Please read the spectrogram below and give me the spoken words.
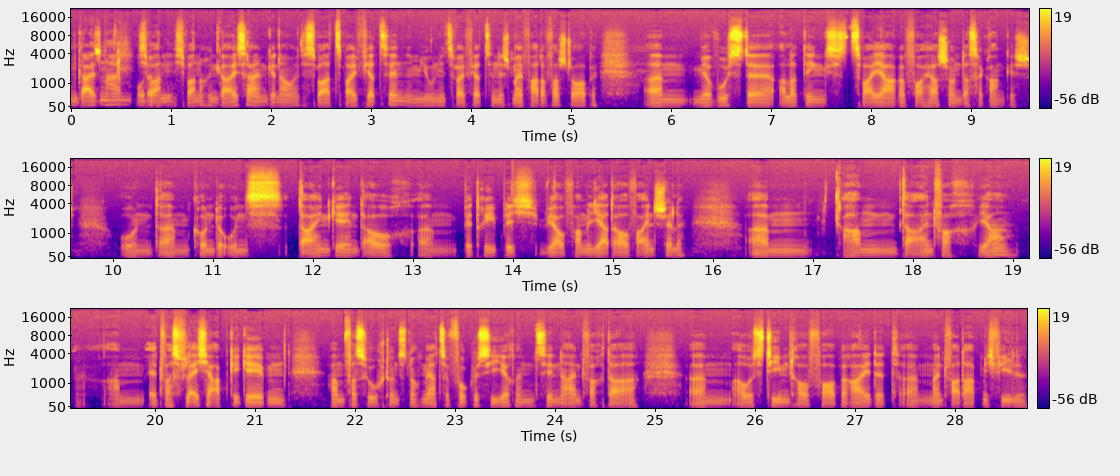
in Geisenheim? Oder ich, war, ich war noch in Geisenheim, genau. Das war 2014. Im Juni 2014 ist mein Vater verstorben. Ähm, mir wusste allerdings zwei Jahre vorher schon, dass er krank ist. Und ähm, konnte uns dahingehend auch ähm, betrieblich wie auch familiär darauf einstellen. Ähm, haben da einfach ja haben etwas Fläche abgegeben, haben versucht, uns noch mehr zu fokussieren, sind einfach da ähm, aus Team drauf vorbereitet. Ähm, mein Vater hat mich viel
